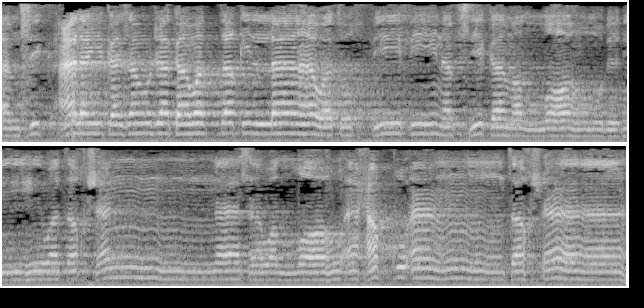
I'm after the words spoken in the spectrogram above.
أمسك عليك زوجك واتق الله وتخفي في نفسك ما الله مبديه وتخشى الناس والله أحق أن تخشاه.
